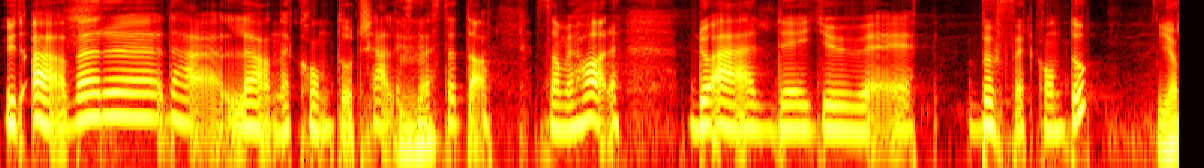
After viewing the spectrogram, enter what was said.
utöver eh, det här lönekontot, kärleksnästet då, som vi har. Då är det ju ett buffertkonto. Ja.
